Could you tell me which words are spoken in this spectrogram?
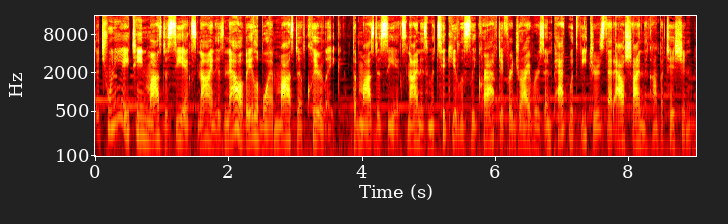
The 2018 Mazda CX-9 is now available at Mazda of Clear Lake. The Mazda CX-9 is meticulously crafted for drivers and packed with features that outshine the competition.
